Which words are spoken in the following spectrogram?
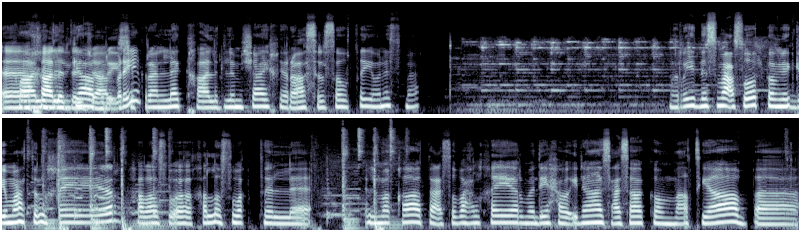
آه، خالد الجابري. شكرا لك خالد المشايخي راسل صوتي ونسمع. نريد نسمع صوتكم يا جماعة الخير. خلاص خلص وقت المقاطع صباح الخير مديحة وإناس عساكم أطياب آه،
